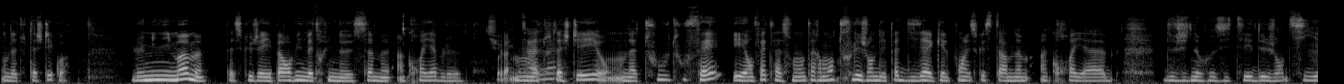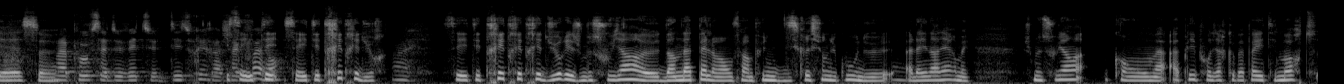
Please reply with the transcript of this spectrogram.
on a tout acheté quoi le minimum parce que j'avais pas envie de mettre une somme incroyable. Voilà, on a tout acheté, on a tout tout fait et en fait à son enterrement tous les gens de l'EHPAD disaient à quel point est-ce que c'était un homme incroyable, de générosité, de gentillesse. Ma pauvre, ça devait te détruire à chaque ça fois. A été, ça a été très très dur. Ça a été très très très dur et je me souviens euh, d'un appel. on fait un peu une discrétion du coup de, mm. à l'année dernière, mais je me souviens quand on m'a appelé pour dire que papa était morte,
